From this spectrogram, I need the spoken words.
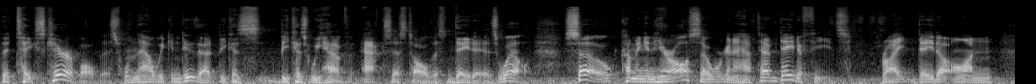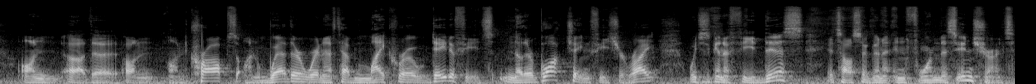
that takes care of all this. Well, now we can do that because because we have access to all this data as well. So coming in here also, we're going to have to have data feeds right? Data on on uh, the on on crops, on weather. We're going to have to have micro data feeds. Another blockchain feature, right? Which is going to feed this. It's also going to inform this insurance.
